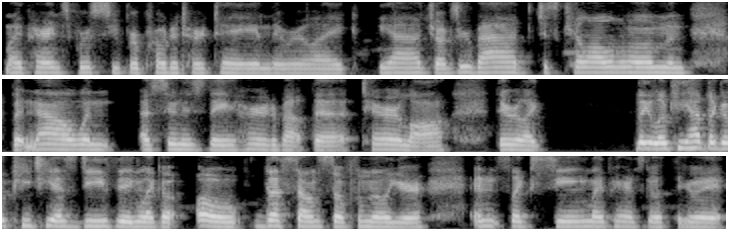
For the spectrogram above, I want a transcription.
my parents were super pro Duterte and they were like, yeah, drugs are bad, just kill all of them. And but now, when as soon as they heard about the terror law, they were like, they look he had like a PTSD thing, like a oh that sounds so familiar, and it's like seeing my parents go through it,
